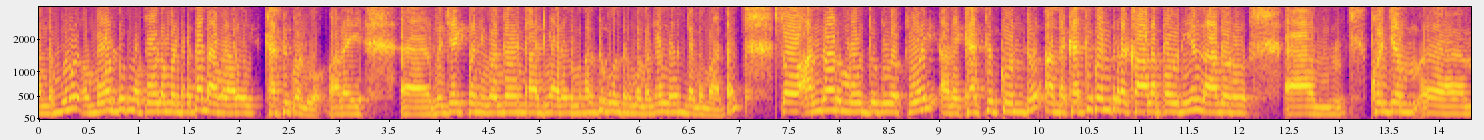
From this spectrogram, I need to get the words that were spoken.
அந்த மோட்டுக்குள்ள போனோம்ன்றதை நாங்கள் அதை கற்றுக்கொள்வோம். அதை ரிஜெக்ட் பண்ணி கொண்டு இல்லாட்டி அதை மறுத்து கொண்டிருந்தோம் லேர்ன் பண்ண மாட்டோம். ஸோ அந்த ஒரு மோட்டுக்குள்ள போய் அதை கற்றுக்கொண்டு அந்த கற்றுக்கொண்ட காலப்பகுதியில் நான் ஒரு கொஞ்சம் அஹ்,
